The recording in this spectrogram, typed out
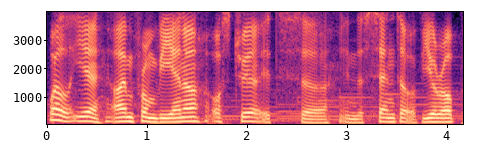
Well, yeah, I'm from Vienna, Austria. It's uh, in the center of Europe.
